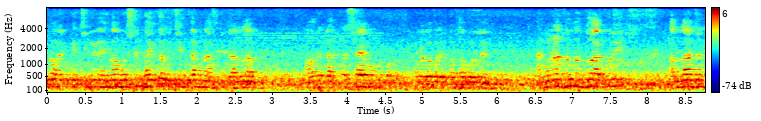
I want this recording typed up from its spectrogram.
তো অনেককে চিনি না ইমাম হোসেন ভাই তো আমি চিনতাম না আজকে জানলাম। আমাদের ডাক্তার সাহেব ওনার ব্যাপারে কথা বললেন। আমি ওনার জন্য দোয়া করি আল্লাহ যেন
